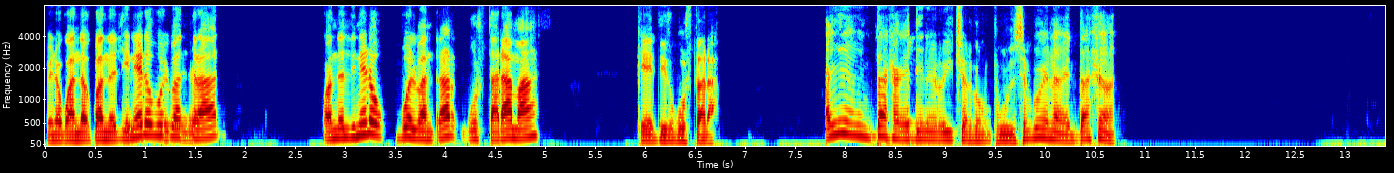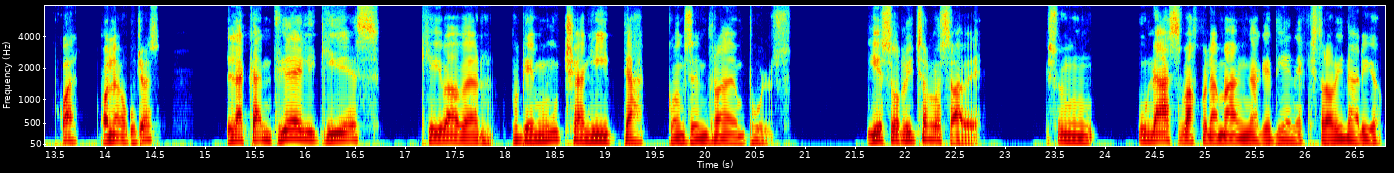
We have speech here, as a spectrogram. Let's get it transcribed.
Pero cuando, cuando el dinero vuelva a entrar, cuando el dinero vuelva a entrar, gustará más que disgustará. Hay una ventaja que tiene Richard con Pulse. ¿Cuál es la ventaja? ¿Cuál? ¿Cuál lo escuchas? La cantidad de liquidez que va a haber, porque hay mucha guita concentrada en Pulse. Y eso Richard lo sabe. Es un, un as bajo la manga que tiene, extraordinario.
